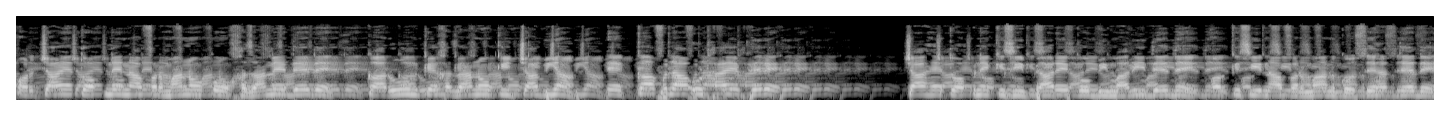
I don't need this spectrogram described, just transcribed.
اور چاہیں تو اپنے نافرمانوں کو خزانے دے دے۔ قارون کے خزانوں کی چابیاں ایک قافلہ اٹھائے پھرے۔ چاہے تو اپنے کسی پیارے کو بیماری دے دیں اور کسی نافرمان کو صحت دے دیں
